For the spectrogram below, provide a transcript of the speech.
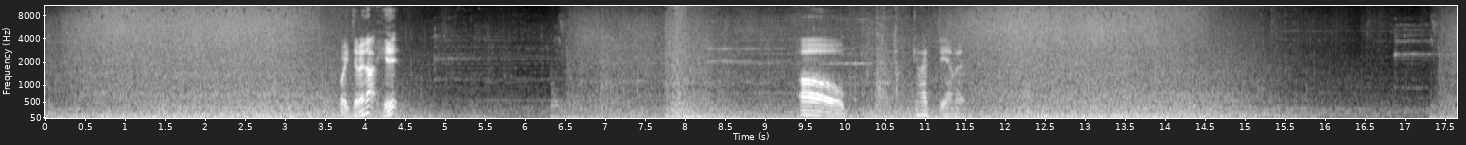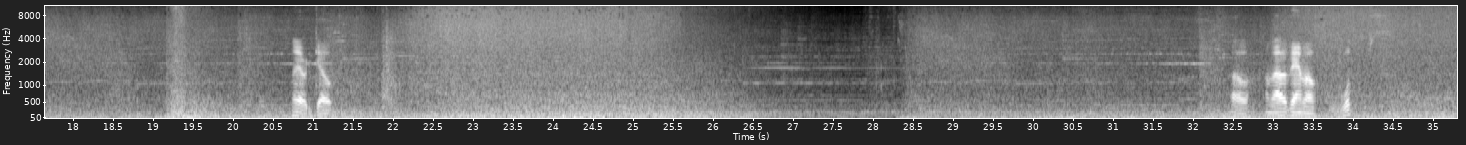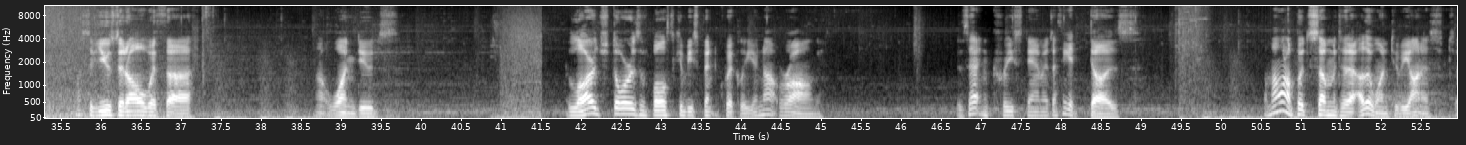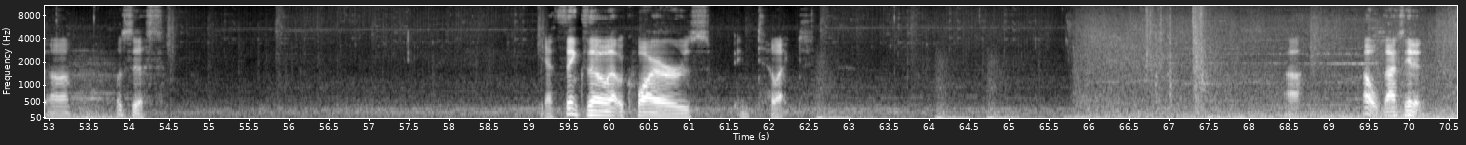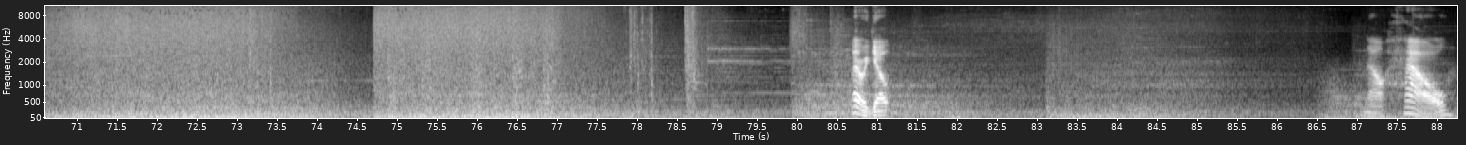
Wait, did I not hit it? Oh. God damn it. There we go. Oh, I'm out of ammo. Whoops. Must have used it all with, uh... Not one, dudes. Large stores of both can be spent quickly. You're not wrong. Does that increase damage? I think it does. I might want to put some into that other one, to be honest. Uh, what's this? Yeah, I think, though, that requires intellect. Ah. Oh, that actually hit it. There we go. Now, how...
